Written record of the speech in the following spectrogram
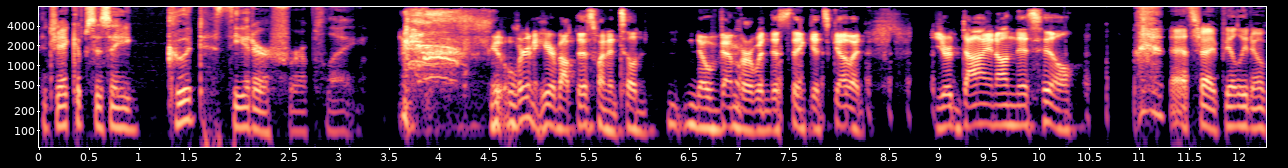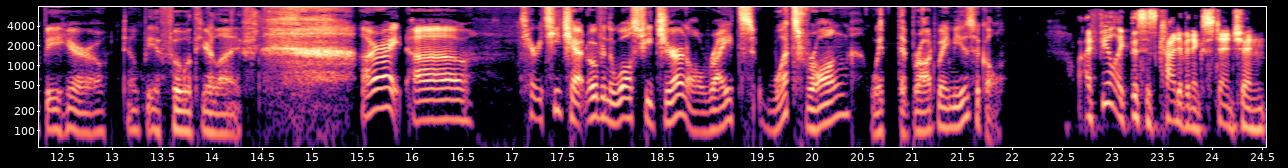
the Jacobs is a good theater for a play. We're going to hear about this one until November when this thing gets going. You're dying on this hill. That's right, Billy. Don't be a hero. Don't be a fool with your life. All right. Uh, Terry Teachout over in the Wall Street Journal writes, "What's wrong with the Broadway musical?" I feel like this is kind of an extension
